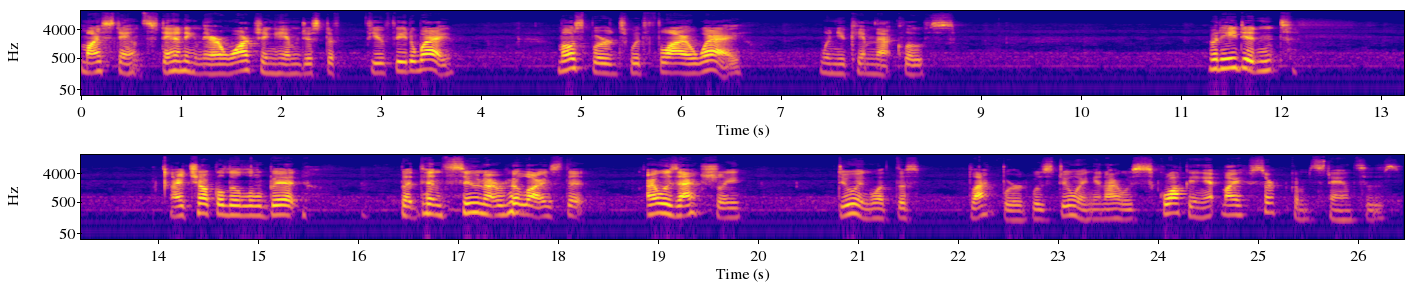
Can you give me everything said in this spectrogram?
my stance standing there watching him just a few feet away. Most birds would fly away when you came that close. But he didn't. I chuckled a little bit, but then soon I realized that I was actually doing what this blackbird was doing, and I was squawking at my circumstances.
